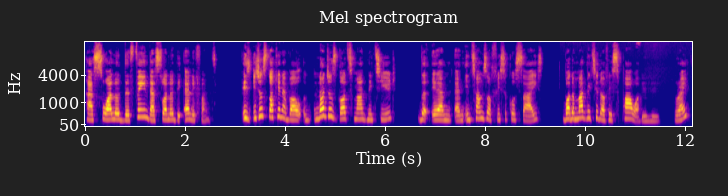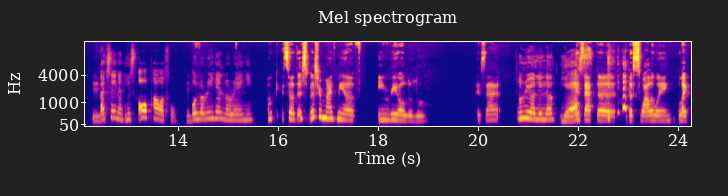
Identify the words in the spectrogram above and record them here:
has swallowed the thing that swallowed the elephant. It's, it's just talking about not just God's magnitude, the um, um in terms of physical size, but the magnitude of His power, Mhm, right? mhm. Like saying that He's all powerful. Mhm. Olorihe Loreni. okay, so this this reminds me of Inriolulu. Is that Uriolilo. Yes. is that the the swallowing like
